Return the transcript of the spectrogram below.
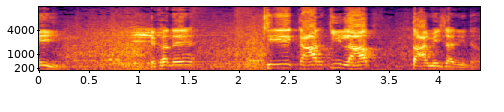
এই, এখানে কে, কার কি লাভ তা আমি জানি না।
